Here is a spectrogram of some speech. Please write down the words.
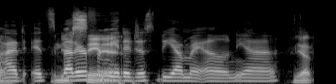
Yeah. I'd, it's And better for seen me it. to just be on my own. Yeah, Yep.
